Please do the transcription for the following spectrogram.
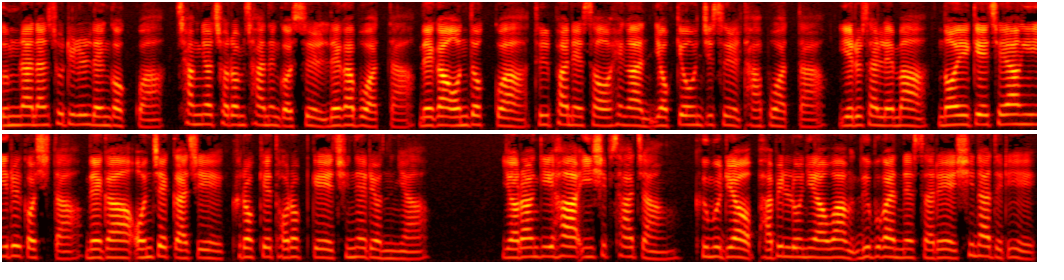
음란한 소리를 낸 것과 창녀처럼 사는 것을 내가 보았다. 내가 언덕과 들판에서 행한 역겨운 짓을 다 보았다. 예루살렘아, 너에게 재앙이 이를 것이다. 내가 언제까지 그렇게 더럽게 지내려느냐. 열왕기하 24장 그 무렵 바빌로니아 왕 느부갓네살의 신하들이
